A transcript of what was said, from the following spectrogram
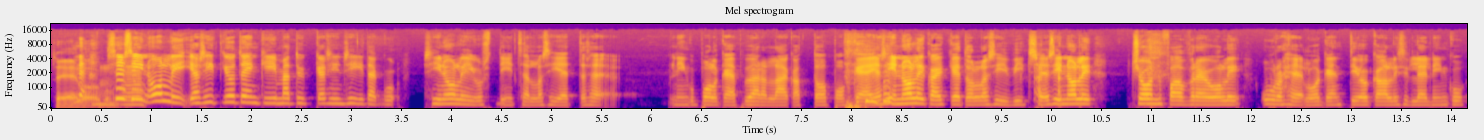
se elokuva. se siinä oli, ja sitten jotenkin mä tykkäsin siitä, kun siinä oli just niitä sellaisia, että se niin kuin polkee pyörällä ja katsoo pokea, ja siinä oli kaikkea tollaisia vitsejä. Siinä oli John Favreau oli urheiluagentti, joka oli silleen niin kuin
